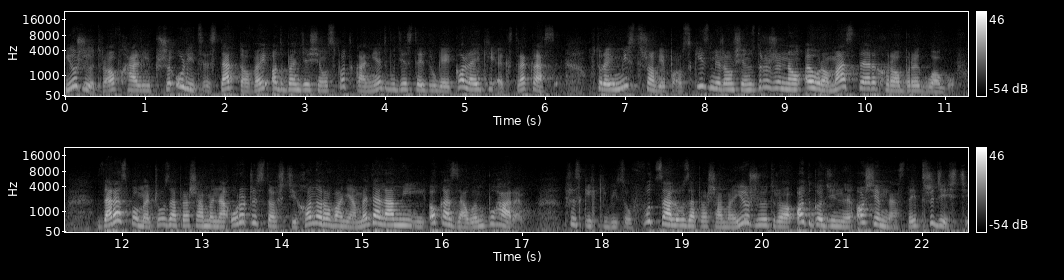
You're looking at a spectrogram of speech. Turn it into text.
Już jutro w hali przy ulicy Startowej odbędzie się spotkanie 22. kolejki Ekstraklasy, w której mistrzowie Polski zmierzą się z drużyną Euromaster Chrobry Głogów. Zaraz po meczu zapraszamy na uroczystości honorowania medalami i okazałym pucharem. Wszystkich kibiców futsalu zapraszamy już jutro od godziny 18.30.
